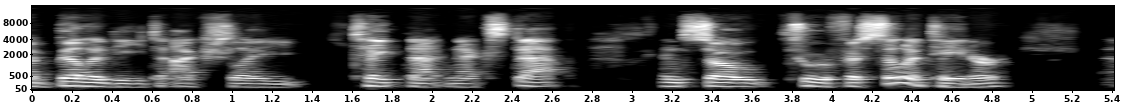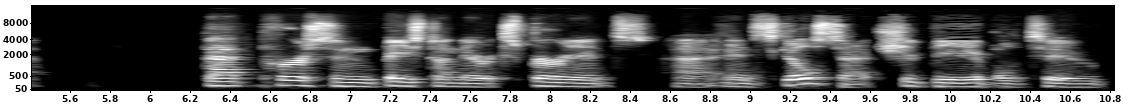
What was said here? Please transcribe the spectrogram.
ability to actually take that next step. And so through a facilitator, that person, based on their experience uh, and skill set, should be able to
